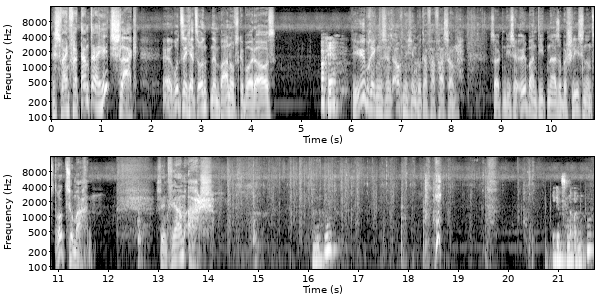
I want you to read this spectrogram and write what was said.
Es war ein verdammter Hitzschlag. Er ruht sich jetzt unten im Bahnhofsgebäude aus. Okay. Die übrigen sind auch nicht in guter Verfassung. Sollten diese Ölbanditen also beschließen, uns Druck zu machen, sind wir am Arsch. Unten. Hier gibt's einen unten.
